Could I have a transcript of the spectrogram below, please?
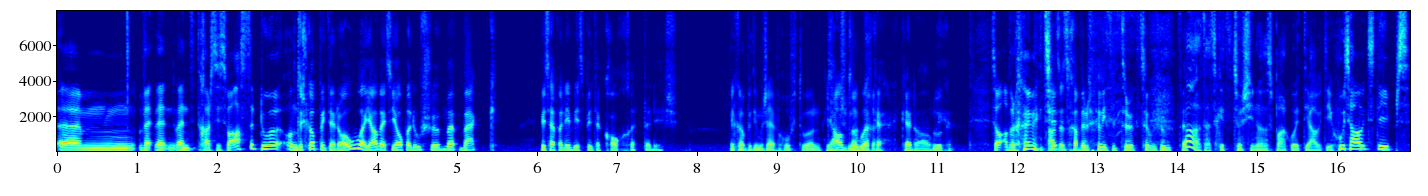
ähm, wenn, wenn, wenn du kannst ins Wasser tun und Das ist gerade bei den Rollen, ja, wenn sie oben aufschwimmen, weg. Ich weiß einfach nicht, wie es bei den Gekochten ist. Ich glaube, die musst du einfach auftun und Ja, und schauen, genau. Schauen. So, aber können wir jetzt Also, jetzt kommen wir wieder zurück zum Shooten. Ja, das gibt zwischen noch ein paar gute alte Haushaltstipps.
